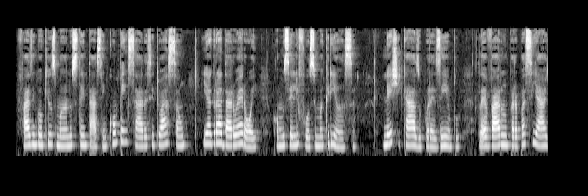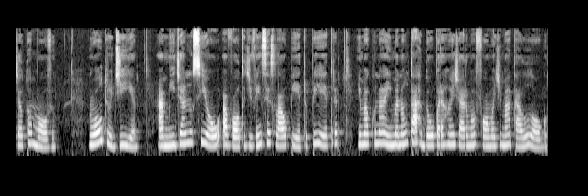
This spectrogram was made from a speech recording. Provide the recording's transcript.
fazem com que os manos tentassem compensar a situação e agradar o herói, como se ele fosse uma criança. Neste caso, por exemplo, levaram-no para passear de automóvel. No outro dia, a mídia anunciou a volta de Venceslau Pietro Pietra e Macunaíma não tardou para arranjar uma forma de matá-lo logo.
